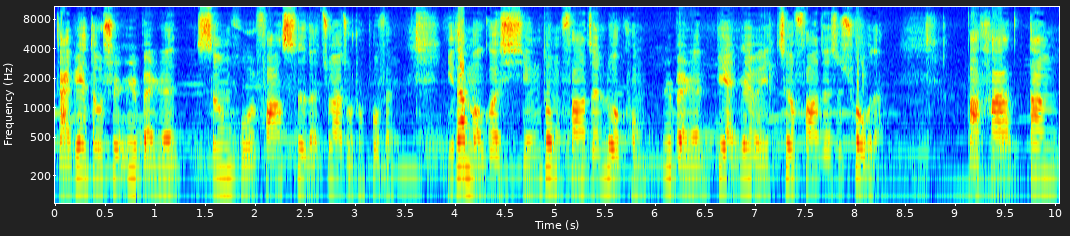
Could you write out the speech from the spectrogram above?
改变都是日本人生活方式的重要组成部分。一旦某个行动方针落空，日本人便认为这方针是错误的，把它当，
